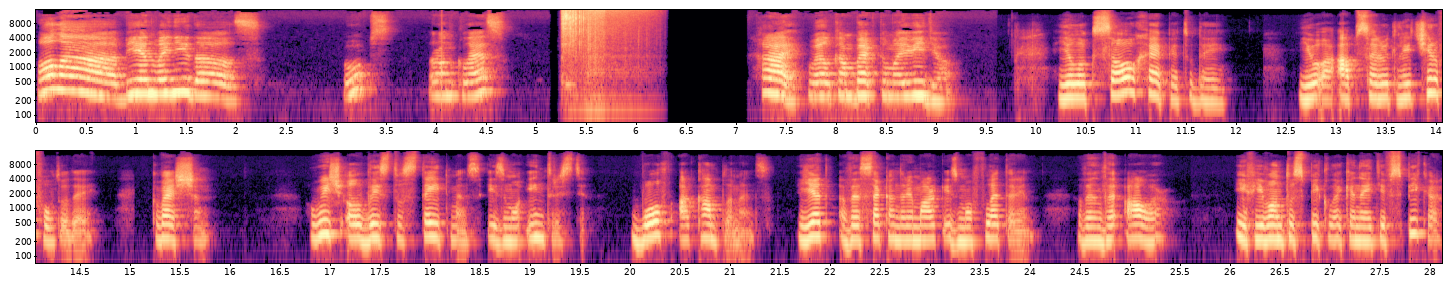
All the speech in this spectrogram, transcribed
Hola, bienvenidos. Oops, wrong class. Hi, welcome back to my video. You look so happy today. You are absolutely cheerful today. Question. Which of these two statements is more interesting? Both are compliments, yet the second remark is more flattering than the our. If you want to speak like a native speaker,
